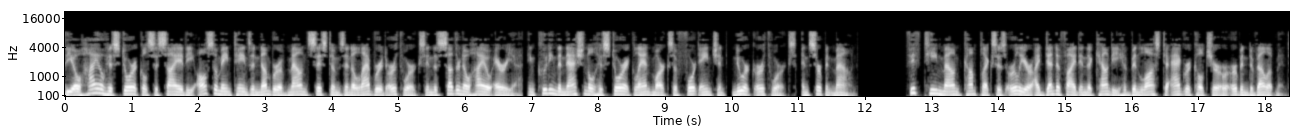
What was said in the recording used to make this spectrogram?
The Ohio Historical Society also maintains a number of mound systems and elaborate earthworks in the southern Ohio area, including the National Historic Landmarks of Fort Ancient, Newark Earthworks, and Serpent Mound. Fifteen mound complexes earlier identified in the county have been lost to agriculture or urban development.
